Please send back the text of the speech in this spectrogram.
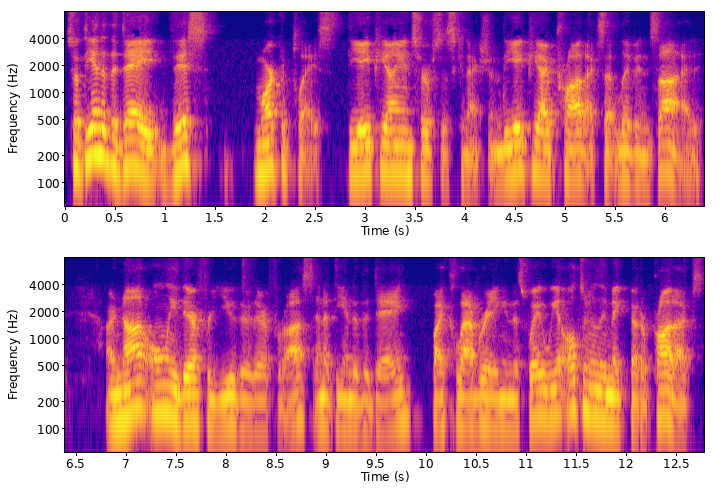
So at the end of the day, this marketplace, the API and services connection, the API products that live inside are not only there for you, they're there for us. And at the end of the day, by collaborating in this way, we ultimately make better products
